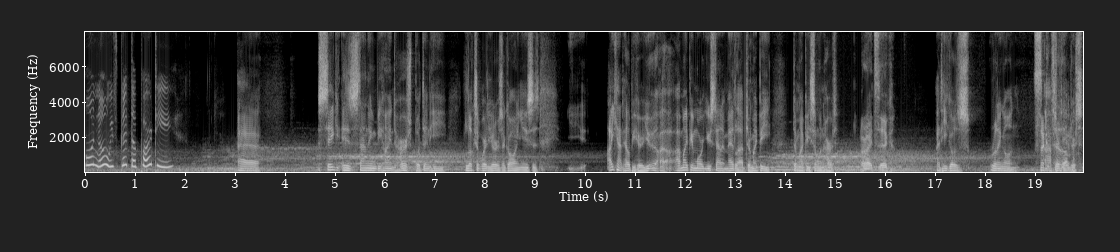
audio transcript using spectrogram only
Oh no, we split the party. Sig is standing behind Hirsch, but then he looks at where the others are going and he says, "I can't help you here. You, I, I might be more used down at MedLab. There might be, there might be someone hurt." All right, Sig. And he goes running on Sick after the others.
